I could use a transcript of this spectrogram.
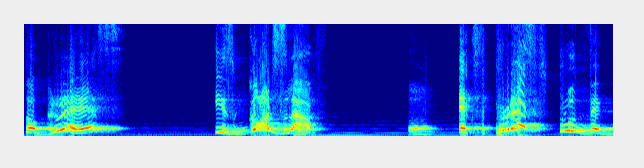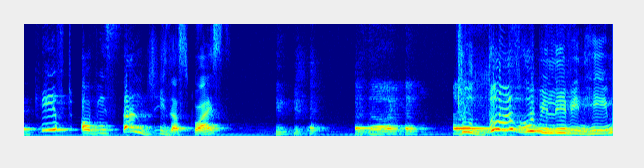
So, grace is God's love expressed through the gift of His Son Jesus Christ to those who believe in Him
